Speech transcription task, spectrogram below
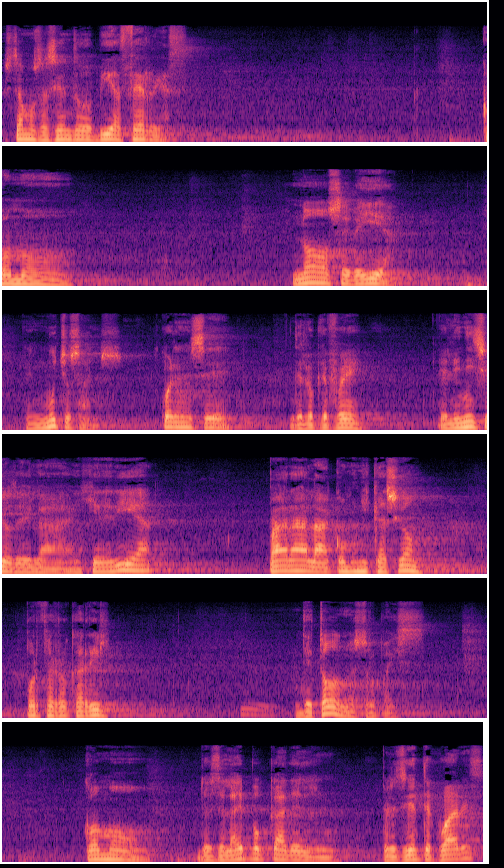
estamos haciendo vías férreas como no se veía en muchos años. Acuérdense de lo que fue el inicio de la ingeniería para la comunicación por ferrocarril de todo nuestro país, como desde la época del presidente Juárez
